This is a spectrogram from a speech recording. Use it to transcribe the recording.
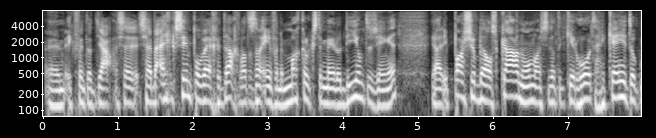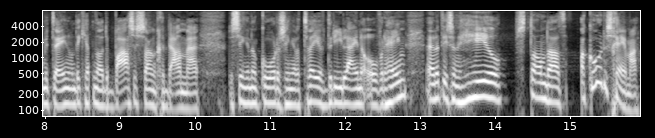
En ik vind dat, ja, ze, hebben eigenlijk simpelweg gedacht... wat is nou een van de makkelijkste melodieën om te zingen? Ja, die Passion Bells Canon, als je dat een keer hoort... herken je het ook meteen. Want ik heb nou de basiszang gedaan... maar de zingen dan koren zingen er twee of drie lijnen overheen. En het is een heel standaard akkoordenschema.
